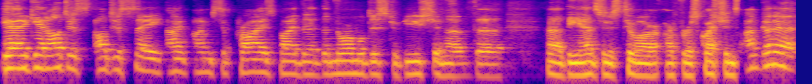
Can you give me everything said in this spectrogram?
Yeah, again, I'll just I'll just say I, I'm surprised by the the normal distribution of the uh, the answers to our, our first questions. I'm gonna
